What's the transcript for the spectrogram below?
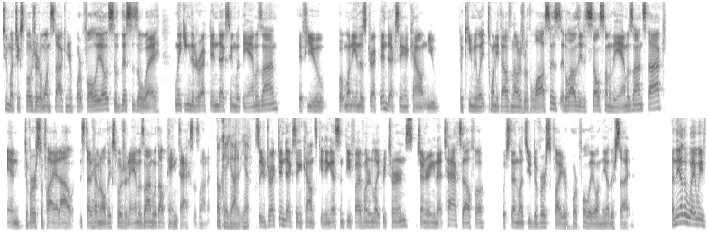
too much exposure to one stock in your portfolio. So this is a way linking the direct indexing with the Amazon. If you put money in this direct indexing account and you accumulate $20,000 worth of losses, it allows you to sell some of the Amazon stock and diversify it out instead of having all the exposure to Amazon without paying taxes on it. Okay, got it. Yep. So your direct indexing account's getting S&P 500 like returns, generating that tax alpha, which then lets you diversify your portfolio on the other side. And the other way we've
